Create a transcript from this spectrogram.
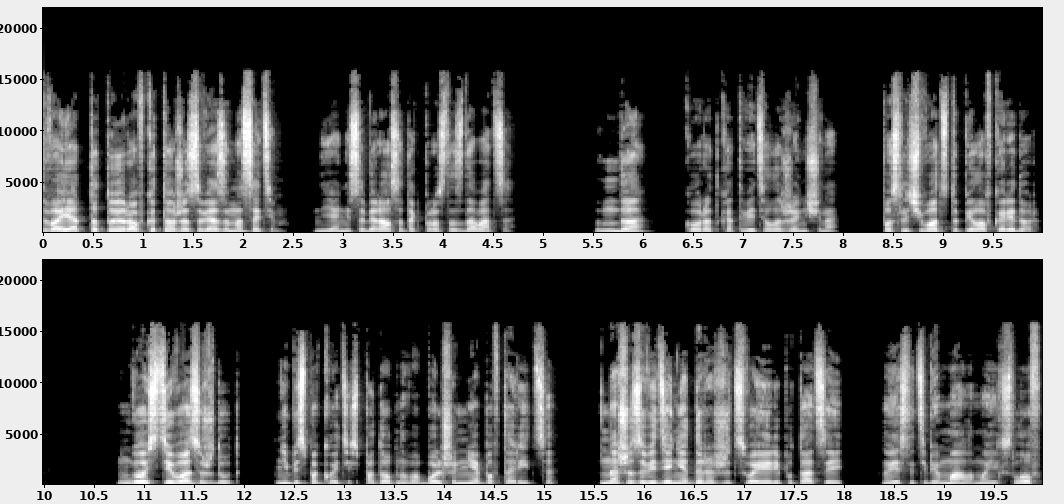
«Твоя татуировка тоже связана с этим. Я не собирался так просто сдаваться». «Да», — коротко ответила женщина, после чего отступила в коридор. «Гости вас ждут. Не беспокойтесь, подобного больше не повторится. Наше заведение дорожит своей репутацией, но если тебе мало моих слов,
